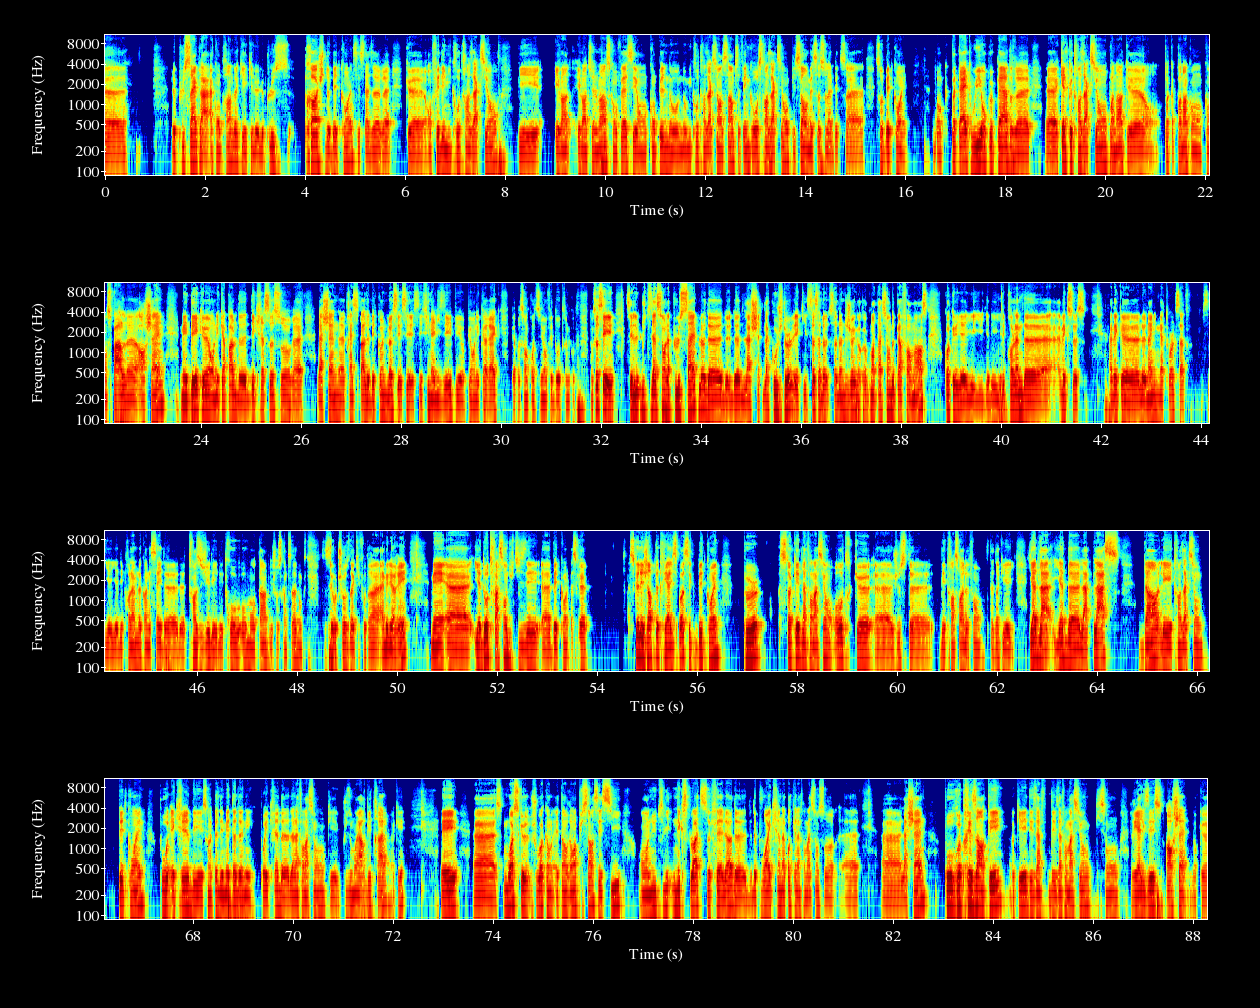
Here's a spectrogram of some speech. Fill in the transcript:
le plus simple à, comprendre, qui, est, le, plus proche de Bitcoin, c'est-à-dire euh, qu'on fait des microtransactions, puis éventuellement, ce qu'on fait, c'est on compile nos, microtransactions ensemble, ça fait une grosse transaction, puis ça, on met ça sur, la, sur Bitcoin. Donc, peut-être, oui, on peut perdre euh, euh, quelques transactions pendant qu'on pendant qu'on se parle euh, hors chaîne, mais dès qu'on est capable de d'écrire ça sur la chaîne principale de Bitcoin, là, c'est finalisé, puis, puis on est correct. Puis après ça, on continue, on fait d'autres Donc, ça, c'est l'utilisation la plus simple de, de, la, de, la, couche 2 et qui, ça, ça, donne déjà une augmentation de performance. Quoique, il y a, il y des problèmes de, avec, ce, avec le Lightning Network, ça il y, a, des problèmes qu'on essaye de, transiger des, trop hauts montants, des choses comme ça. Donc, c'est autre chose qu'il faudra améliorer. Mais euh, il y a d'autres façons d'utiliser euh, Bitcoin parce que ce que les gens peut-être réalisent pas, c'est que Bitcoin peut stocker de l'information autre que euh, juste des transferts de fonds. C'est-à-dire qu'il y, a de la, y place dans les transactions Bitcoin pour écrire ce qu'on appelle des métadonnées, pour écrire de, de l'information qui est plus ou moins arbitraire. Et euh, moi, ce que je vois comme étant vraiment puissant, c'est si on, utilise, exploite ce fait-là de, pouvoir écrire n'importe quelle information sur euh, euh, la chaîne pour représenter des, informations qui sont réalisées hors chaîne. Donc,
